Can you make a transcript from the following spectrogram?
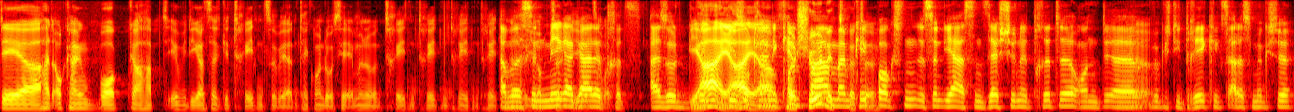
der hat auch keinen Bock gehabt, irgendwie die ganze Zeit getreten zu werden. Taekwondo ist ja immer nur treten, treten, treten, treten. Aber Also es sind mega halt geile. Tritts. Also die, Ja, ja, so ja, kleine voll Kämpfe haben beim Tritte. Kickboxen, es sind ja, es sind sehr schöne Tritte und äh, wirklich die Drehkicks, alles Mögliche.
